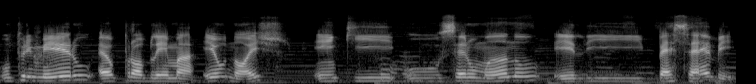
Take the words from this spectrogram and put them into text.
O primeiro é o problema eu-nós, em que o ser humano ele percebe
